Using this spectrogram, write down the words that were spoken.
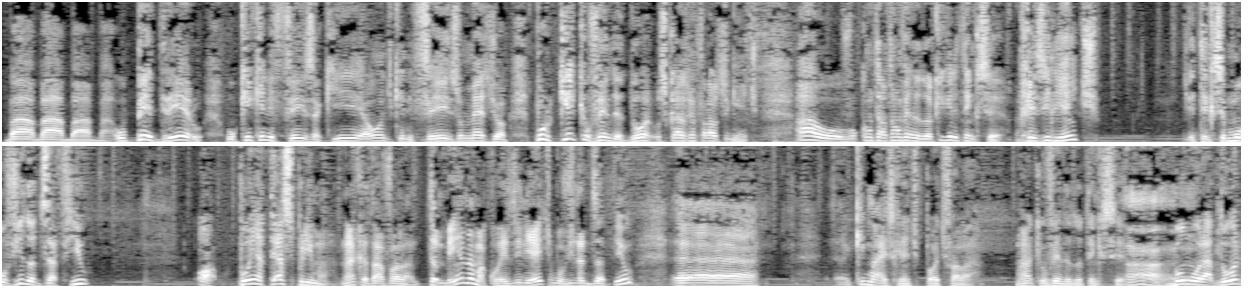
ba, ba, ba, ba. O pedreiro, o que que ele fez aqui, aonde que ele fez, o mestre de obra. Por que que o vendedor, os caras vão falar o seguinte: "Ah, eu vou contratar um vendedor, o que que ele tem que ser? Resiliente? Ele tem que ser movido a desafio?" Ó, põe até as primas, né, que eu tava falando. Também é a mesma coisa, resiliente, movido a desafio. É, que mais que a gente pode falar? Ah, que o vendedor tem que ser. Ah, Bom orador.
